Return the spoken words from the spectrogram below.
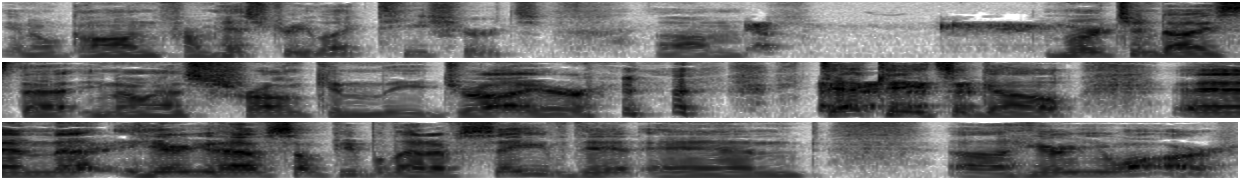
you know gone from history, like T-shirts, um, Yep. merchandise that you know has shrunk in the dryer decades ago, and uh, here you have some people that have saved it, and uh, here you are.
